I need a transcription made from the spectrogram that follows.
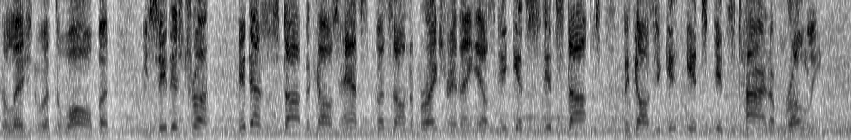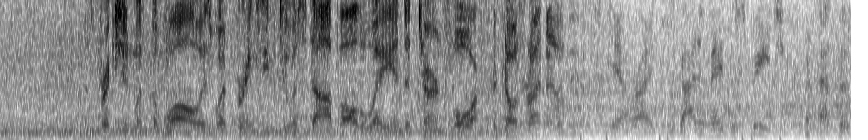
collision with the wall, but you see this truck, it doesn't stop because Hanson puts on the brakes or anything else. It gets it stops because it, get, it gets tired of rolling. The friction with the wall is what brings him to a stop all the way into turn four. Because right now, Yeah, right. The guy that made the speech at the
